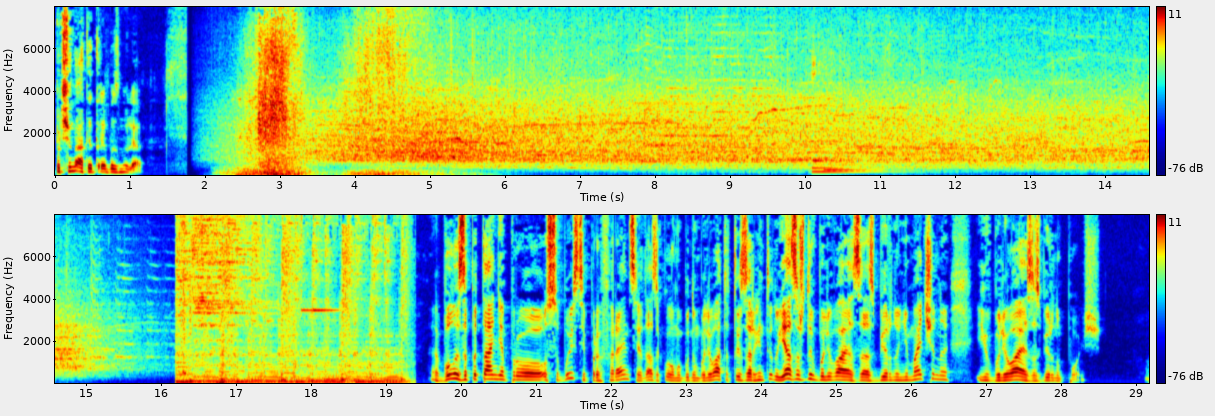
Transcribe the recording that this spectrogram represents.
починати треба з нуля. Були запитання про особисті преференції, да, за кого ми будемо болівати. Ти за Аргентину. Я завжди вболіваю за збірну Німеччини і вболіваю за збірну Польщі. Е,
